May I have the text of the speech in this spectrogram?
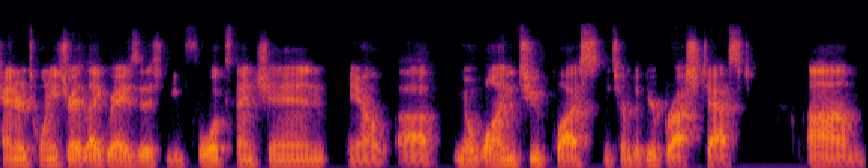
10 or 20 straight leg raises, you need full extension, you know, uh, you know, one, two plus in terms of your brush test. Um,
